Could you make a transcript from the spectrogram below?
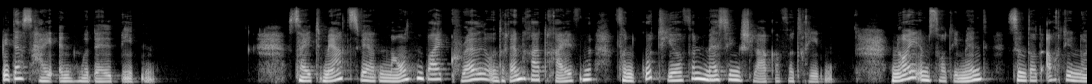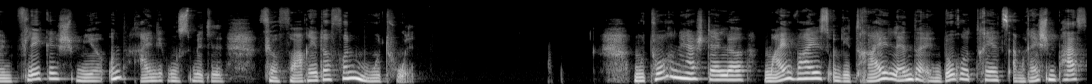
wie das High-End-Modell bieten. Seit März werden Mountainbike, Gravel und Rennradreifen von Goodyear von Messingschlager vertrieben. Neu im Sortiment sind dort auch die neuen Pflege-, Schmier- und Reinigungsmittel für Fahrräder von Motul. Motorenhersteller Maiweiß und die drei Länder Enduro Trails am Reschenpass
